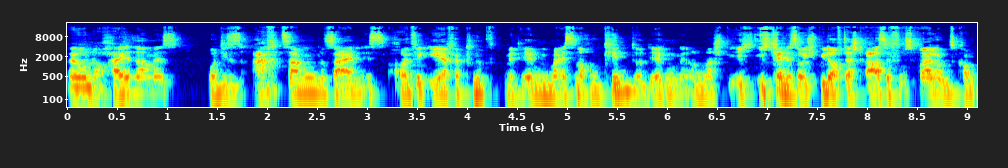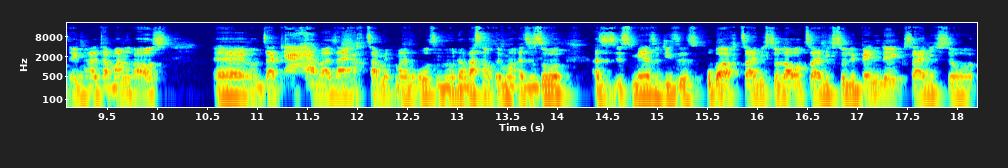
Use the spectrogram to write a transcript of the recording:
äh, und auch heilsames. Und dieses achtsam sein ist häufig eher verknüpft mit irgendwie, man ist noch ein Kind und irgendwie, und man spielt, ich, ich kenne es so, ich spiele auf der Straße Fußball und es kommt irgendein alter Mann raus äh, und sagt, ja, aber sei achtsam mit meinen Rosen oder was auch immer. Also so, also es ist mehr so dieses Obacht, sei nicht so laut, sei nicht so lebendig, sei nicht so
